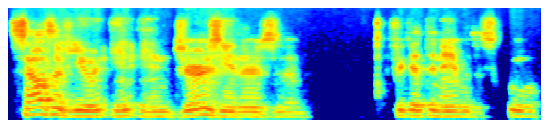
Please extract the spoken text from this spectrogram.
South of you in, in, in Jersey, there's a, forget the name of the school.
